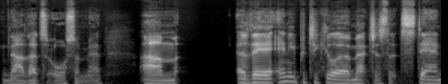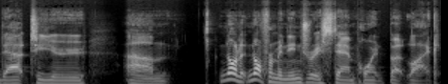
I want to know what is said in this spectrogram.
No, that's awesome, man. Um, are there any particular matches that stand out to you? Um, not not from an injury standpoint, but like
